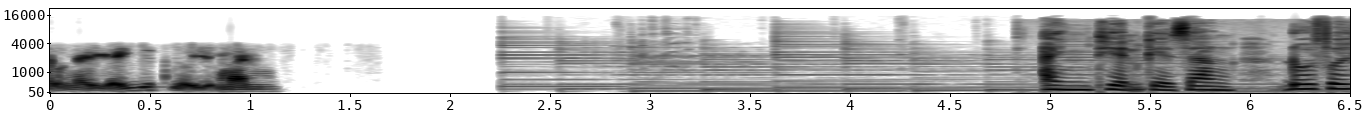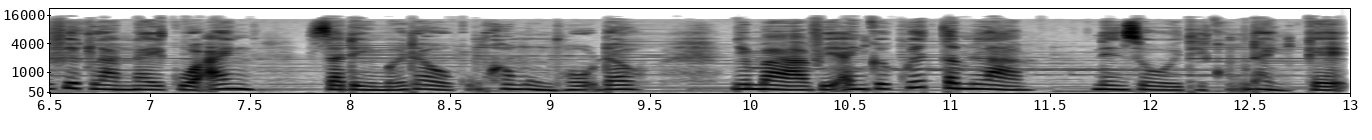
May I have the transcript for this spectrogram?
sau này gãy giúp người giùm anh. Anh Thiện kể rằng đối với việc làm này của anh, gia đình mới đầu cũng không ủng hộ đâu. Nhưng mà vì anh cứ quyết tâm làm nên rồi thì cũng đành kệ.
